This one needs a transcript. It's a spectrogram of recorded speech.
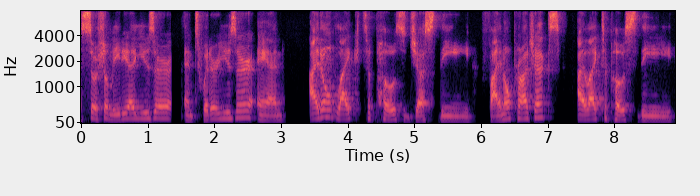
social media user and Twitter user. And I don't like to post just the final projects. I like to post the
